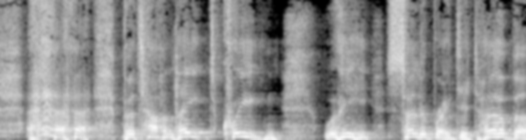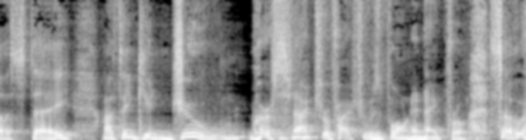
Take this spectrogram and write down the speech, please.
but our late Queen, we celebrated her birthday, I think in June, whereas in actual fact she was born in April. So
